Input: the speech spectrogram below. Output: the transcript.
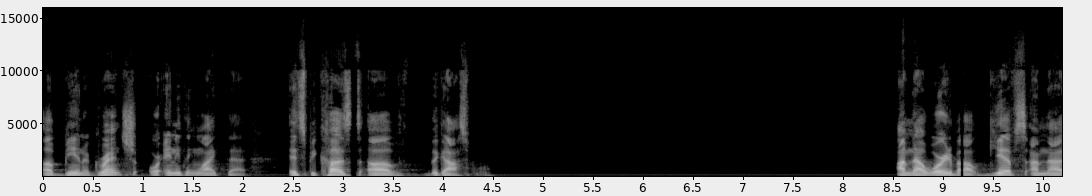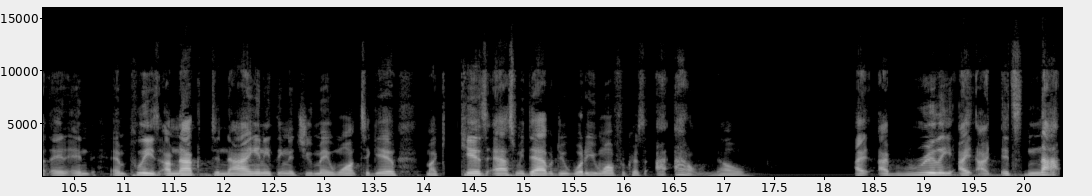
of being a Grinch or anything like that. It's because of the gospel. I'm not worried about gifts. I'm not, and, and, and, please, I'm not denying anything that you may want to give. My kids ask me, Dad, what do you want for Christmas? I, I don't know. I, I really, I, I, it's not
